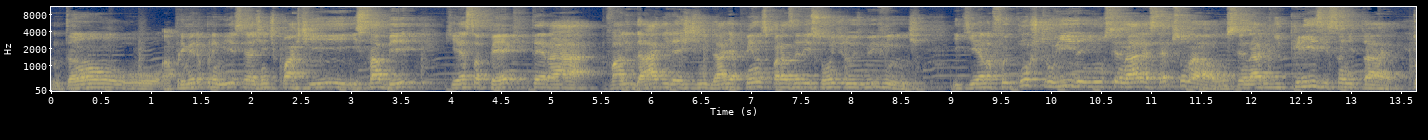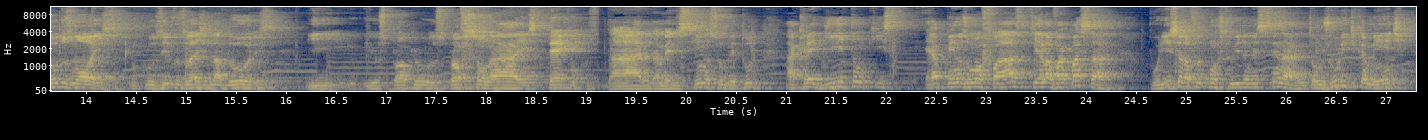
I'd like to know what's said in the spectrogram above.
Então, a primeira premissa é a gente partir e saber que essa PEC terá validade e legitimidade apenas para as eleições de 2020 e que ela foi construída em um cenário excepcional, um cenário de crise sanitária. Todos nós, inclusive os legisladores e, e, os próprios profissionais técnicos da área da medicina, sobretudo, acreditam que é apenas uma fase que ela vai passar. Por isso ela foi construída nesse cenário. Então, juridicamente,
